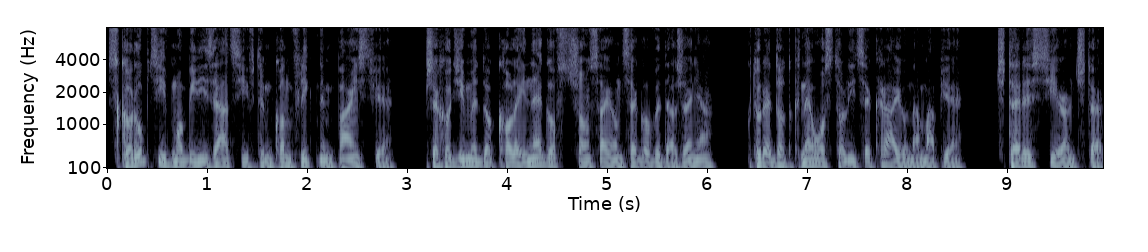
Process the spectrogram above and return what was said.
Z korupcji w mobilizacji w tym konfliktnym państwie przechodzimy do kolejnego wstrząsającego wydarzenia, które dotknęło stolicę kraju na mapie 4 Sierra 4.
